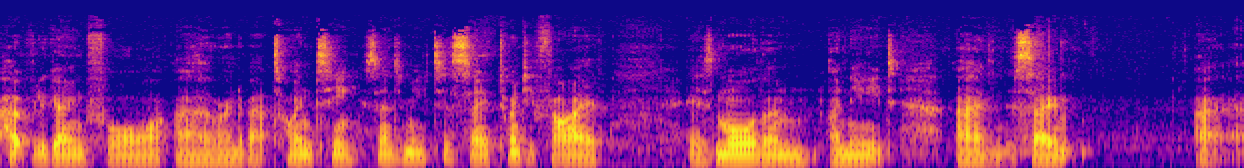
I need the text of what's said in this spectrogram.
hopefully going for uh, around about 20 centimetres, so 25 is more than I need, and so uh,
